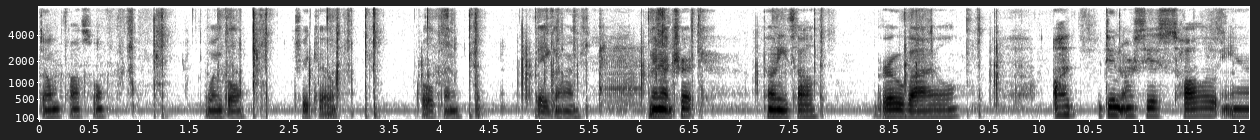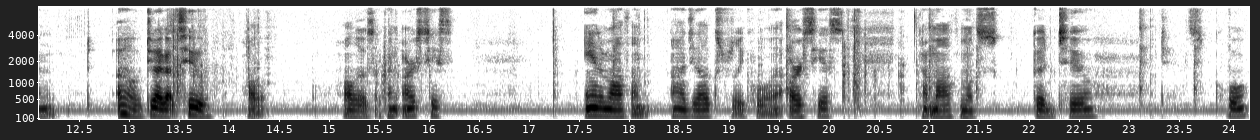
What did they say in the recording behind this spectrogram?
Dome Fossil, Winkle, Treecko, Gulpin, Bagon, Manectric, Ponyta, Grovyle, oh, uh, dude, Arceus Holo, and, oh, dude, I got two holo, holos. I got an Arceus and a Mothim. Oh, ah, dude, that looks really cool. Arceus. That Mothim looks good too. It's cool.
